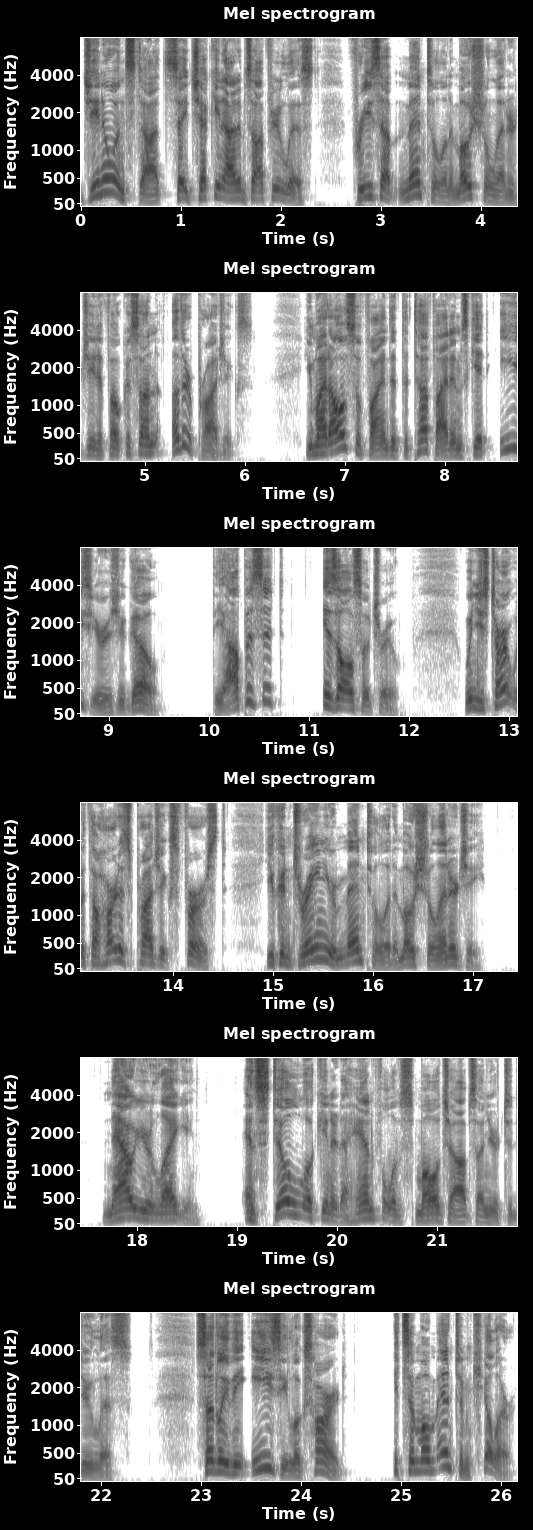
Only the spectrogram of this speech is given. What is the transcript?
Gino and Staats say checking items off your list frees up mental and emotional energy to focus on other projects. You might also find that the tough items get easier as you go. The opposite is also true. When you start with the hardest projects first, you can drain your mental and emotional energy. Now you're lagging and still looking at a handful of small jobs on your to do list. Suddenly, the easy looks hard. It's a momentum killer.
